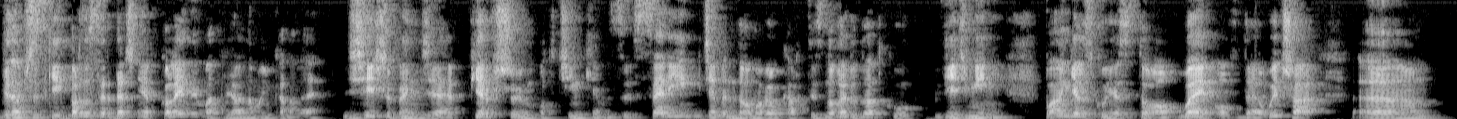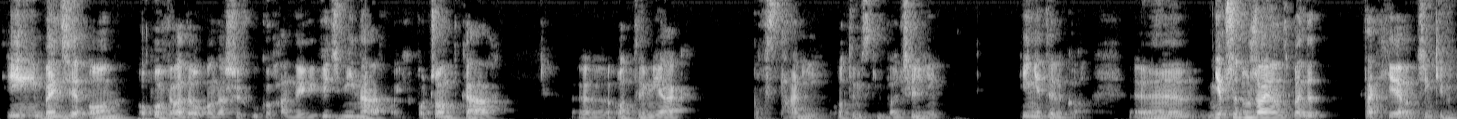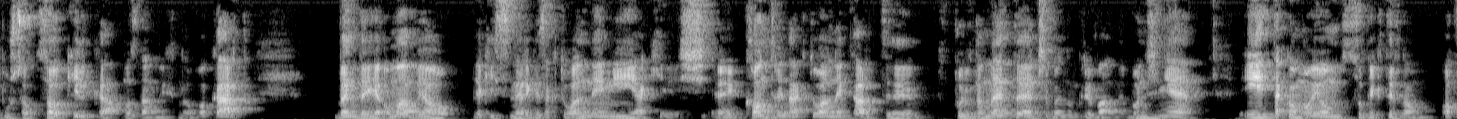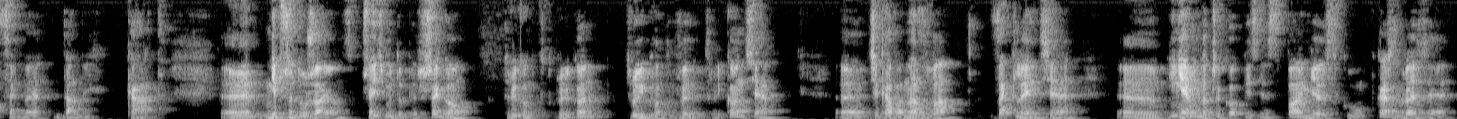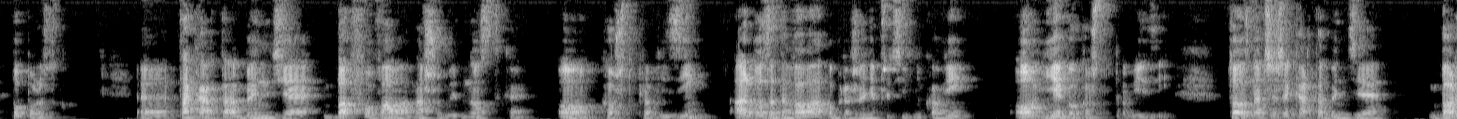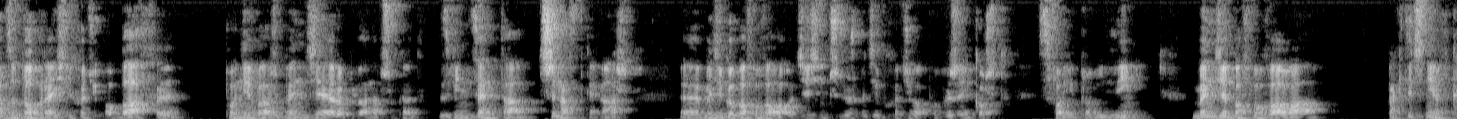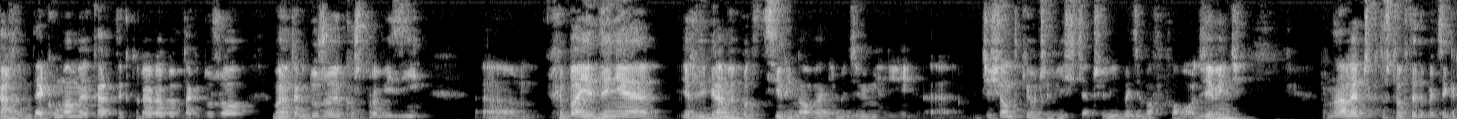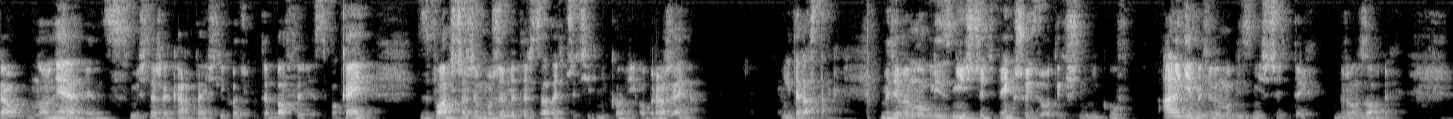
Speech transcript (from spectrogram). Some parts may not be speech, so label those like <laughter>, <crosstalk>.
Witam wszystkich bardzo serdecznie w kolejnym materiale na moim kanale. Dzisiejszy będzie pierwszym odcinkiem z serii, gdzie będę omawiał karty z nowego dodatku Wiedźmini. Po angielsku jest to Way of the Witcher i będzie on opowiadał o naszych ukochanych Wiedźminach, o ich początkach, um, o tym jak powstali, o tym z kim walczyli i nie tylko. Nie przedłużając, będę takie odcinki wypuszczał co kilka poznanych nowo kart. Będę je omawiał, jakieś synergie z aktualnymi, jakieś e, kontry na aktualne karty, wpływ na metę, czy będą grywalne bądź nie. I taką moją subiektywną ocenę danych kart. E, nie przedłużając, przejdźmy do pierwszego. Trójkąt w, trójkąt, trójkąt w trójkącie. E, ciekawa nazwa. Zaklęcie. I nie wiem dlaczego opis jest po angielsku, w każdym razie po polsku. Ta karta będzie buffowała naszą jednostkę o koszt prowizji albo zadawała obrażenie przeciwnikowi o jego koszt prowizji. To oznacza, że karta będzie bardzo dobra, jeśli chodzi o buffy, ponieważ będzie robiła na przykład z Vincenta 13 aż, będzie go buffowała o 10, czyli już będzie wychodziła powyżej koszt swojej prowizji będzie buffowała praktycznie w każdym deku mamy karty, które robią tak dużo, mają tak duży koszt prowizji. Chyba jedynie, jeżeli gramy pod Ciri nowe, nie będziemy mieli e, dziesiątki oczywiście, czyli będzie buffowało o 9. No ale czy ktoś to wtedy będzie grał? No nie, więc myślę, że karta, jeśli chodzi o te buffy, jest ok. Zwłaszcza, że możemy też zadać przeciwnikowi obrażenia. I teraz tak, będziemy mogli zniszczyć większość złotych silników, ale nie będziemy mogli zniszczyć tych brązowych.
